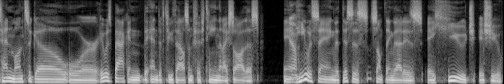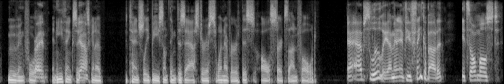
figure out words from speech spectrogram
10 months ago, or it was back in the end of 2015 that I saw this. And Yeah. he was saying that this is something that is a huge issue moving forward. Right. And he thinks that Yeah. it's going to potentially be something disastrous whenever this all starts to unfold. Absolutely. I mean, if you think about it, it's almost.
